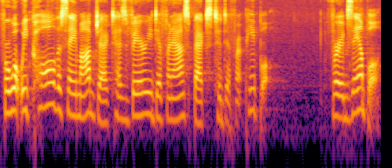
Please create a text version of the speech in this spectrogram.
For what we call the same object has very different aspects to different people. For example,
